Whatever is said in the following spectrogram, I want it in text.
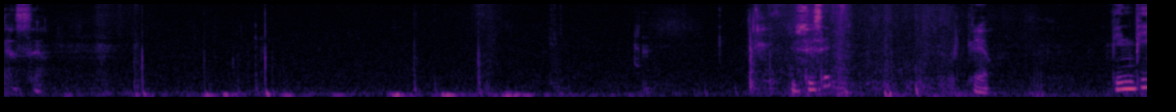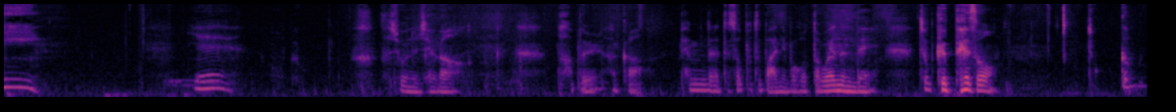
켰어요 입술색? 그래요. 빙빙. 예. 사실 오늘 제가 밥을 아까 팬분들한테 서포트 많이 먹었다고 했는데 좀 급해서 조금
